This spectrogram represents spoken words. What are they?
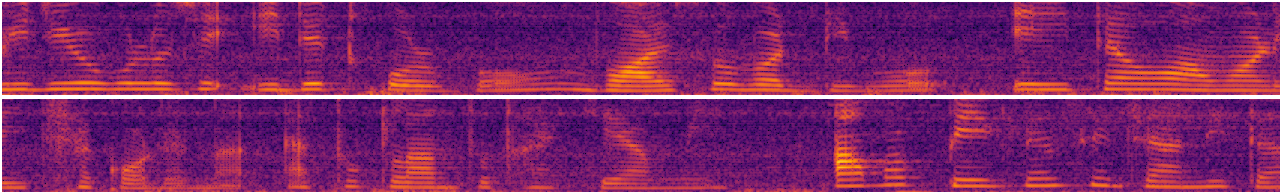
ভিডিওগুলো যে এডিট করব ভয়েস ওভার দিব, এইটাও আমার ইচ্ছা করে না। এত ক্লান্ত থাকি আমি। আমার প্রেগনেন্সির জার্নিটা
